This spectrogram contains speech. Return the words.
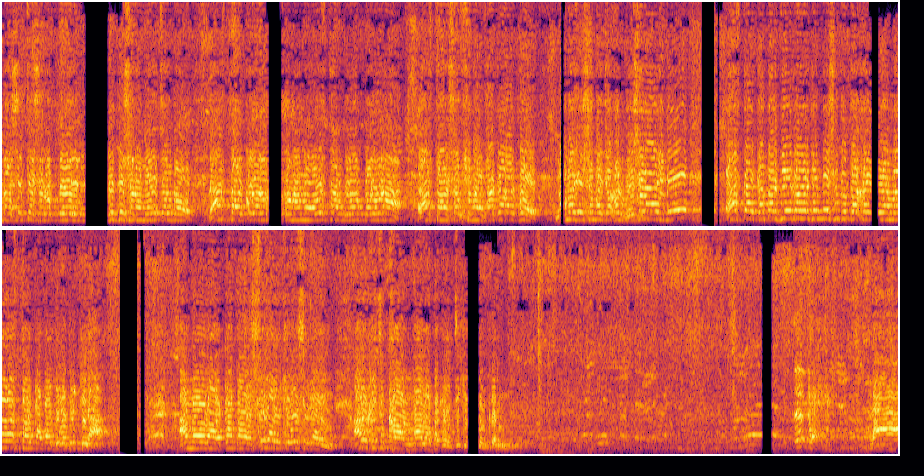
আমরা স্বেচ্ছাসেবকদের নির্দেশনা মেনে চলবো। রাস্তায় কোন রকম আমরা অবস্থান গ্রহণ করব না। রাস্তা সবসময় ফাঁকা রাখব। নামাজের সময় যখন ঘোষণা আসবে রাস্তায় কাতার দিয়ে দেওয়ার জন্য শুধু তখন আমরা রাস্তার কাতার দেবো, ঠিক কিনা? আমরা এবার কাতার সোজা রেখে বসে যাই। আরও কিছুক্ষণ মাওলা পাখের জিকির করি। لا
